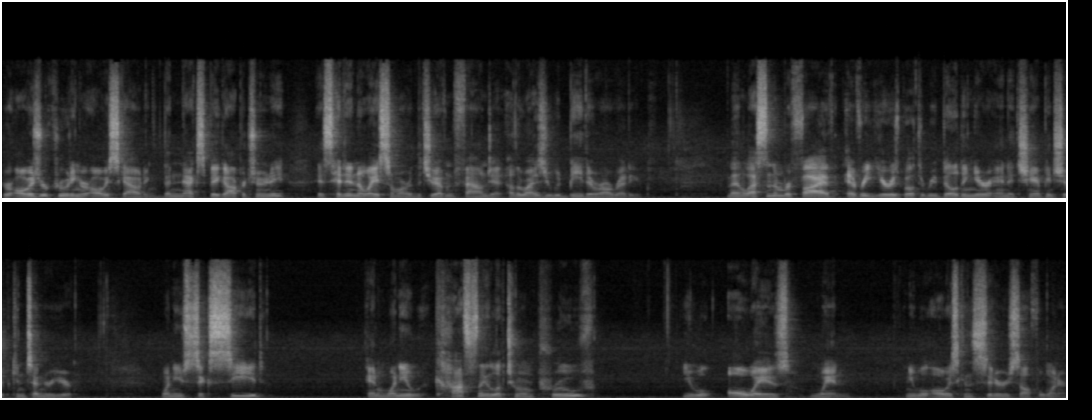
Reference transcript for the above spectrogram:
You're always recruiting, you're always scouting. The next big opportunity is hidden away somewhere that you haven't found yet. Otherwise, you would be there already. And then lesson number five every year is both a rebuilding year and a championship contender year. When you succeed and when you constantly look to improve, you will always win. And you will always consider yourself a winner.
